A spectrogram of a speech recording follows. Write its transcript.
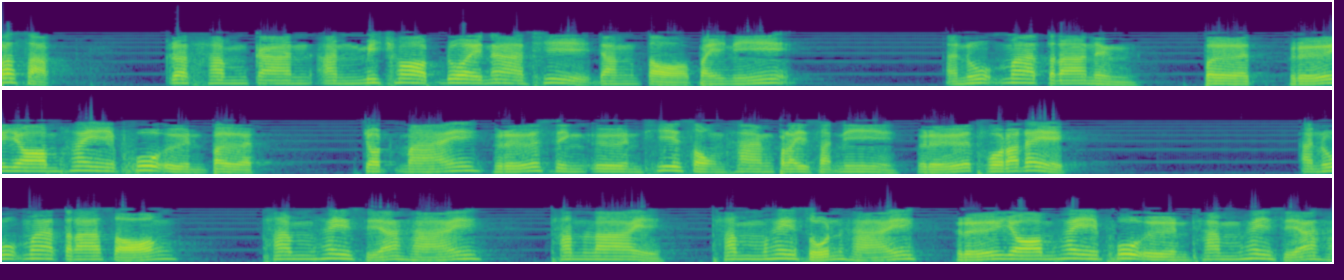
รศัพท์ กระทำการอันมิชอบด้วยหน้าที่ดังต่อไปนี้ อนุมาตราหนึ่งเปิดหรือยอมให้ผู้อื่นเปิด จดหมายหรือสิ่งอื่นที่ส่งทางไปรษณีย์หรือโทรเลข อนุมาตราสองทำให้เสียหายทำลายทำให้สูญหาย หรือยอมให้ผู้อื่นทำให้เสียห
